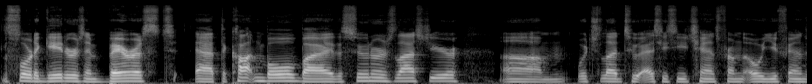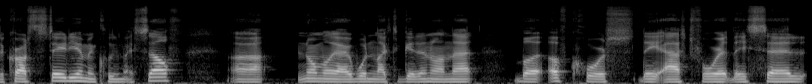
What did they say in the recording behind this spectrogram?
the Florida Gators embarrassed at the Cotton Bowl by the Sooners last year, um, which led to SEC chants from the OU fans across the stadium, including myself. Uh, normally, I wouldn't like to get in on that, but of course, they asked for it. They said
